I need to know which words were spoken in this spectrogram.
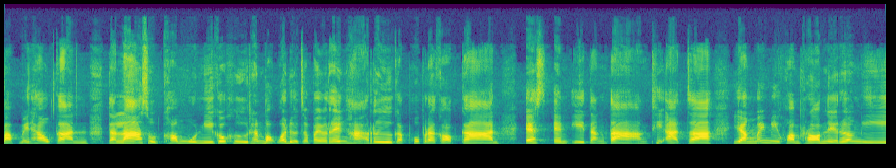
ปรับไม่เท่ากัน แต่ล่าสุดข้อมูลนี้ก็คือท่านบอกว่าเดี๋ยวจะไปเร่งหารือกับผู้ประกอบการ SME ต่างๆ ที่อาจจะยังไม่มีความพร้อมในเรื่องนี้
